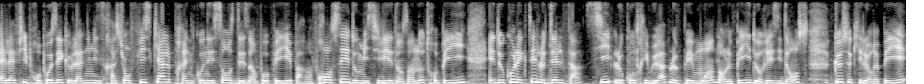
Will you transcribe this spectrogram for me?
LFI proposait que l'administration fiscale prenne connaissance des impôts payés par un Français domicilié dans un autre pays et de collecter le delta si le contribuable paie moins dans le pays de résidence que ce qu'il aurait payé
